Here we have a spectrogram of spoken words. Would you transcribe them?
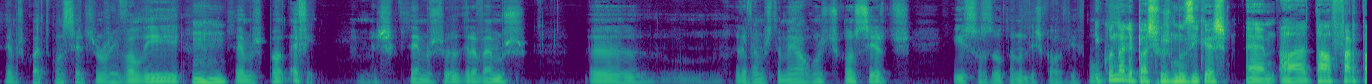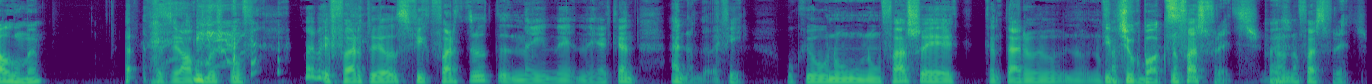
Fizemos quatro concertos no Rivoli, Uhum. fizemos, enfim, mas fizemos, gravamos, eh, gravamos também alguns dos concertos e isso resultou num disco ao vivo. E quando olha para as suas músicas, ah, está farto de alguma? Quer dizer, algumas com. Não é bem farto, eu se fico farto, nem, nem, nem a canto. Ah, não, enfim, o que eu não, não faço é cantar. Não, não Tipo faço, jukebox. Não faço fretes. Não, não faço fretes.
